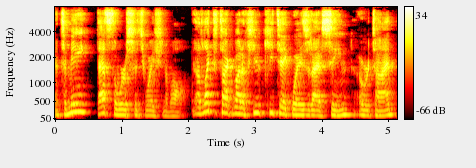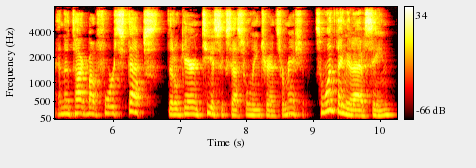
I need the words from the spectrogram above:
And to me, that's the worst situation of all. I'd like to talk about a few key takeaways that I've seen over time and then talk about four steps that'll guarantee a successful lean transformation. So, one thing that I've seen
